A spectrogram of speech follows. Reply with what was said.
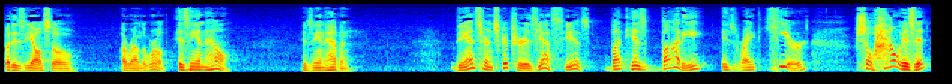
But is he also around the world? Is he in hell? Is he in heaven? The answer in Scripture is yes, he is. But his body is right here. So, how is it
